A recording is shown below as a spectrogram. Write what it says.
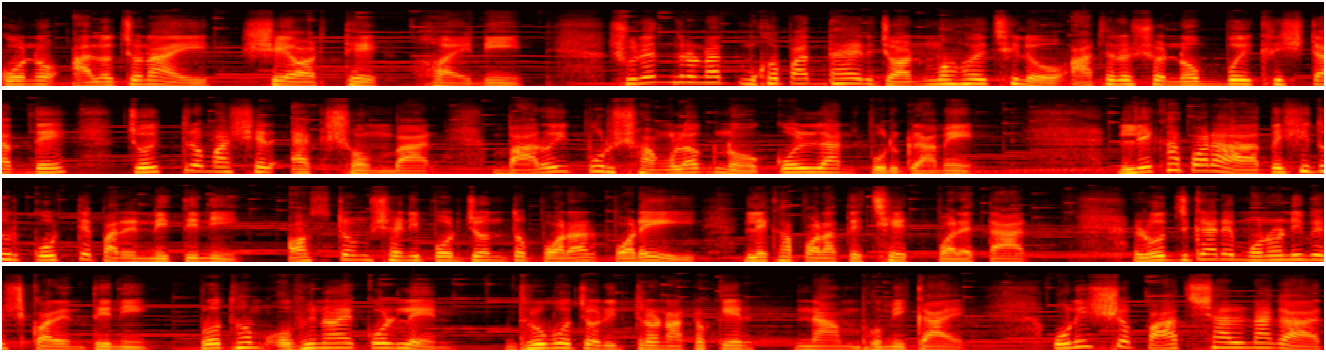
কোনো আলোচনায় সে অর্থে হয়নি। সুরেন্দ্রনাথ মুখোপাধ্যায়ের জন্ম হয়েছিল আঠেরোশো নব্বই খ্রিস্টাব্দে চৈত্র মাসের এক সোমবার, বারুইপুর সংলগ্ন কল্যাণপুর গ্রামে। লেখাপড়া বেশি দূর করতে পারেননি তিনি। অষ্টম শ্রেণি পর্যন্ত পড়ার পরেই লেখাপড়াতে ছেদ পড়ে তার। রোজগারে মনোনিবেশ করেন তিনি। প্রথম অভিনয় করলেন ধ্রুব চরিত্র নাটকের নাম ভূমিকায়। উনিশশো পাঁচ সাল নাগাদ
